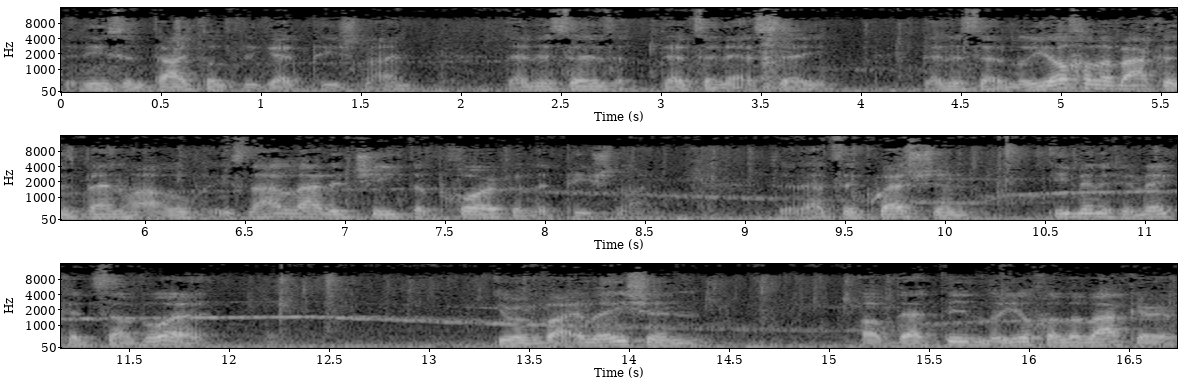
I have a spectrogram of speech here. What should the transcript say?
that he's entitled to get Pishnaim. Then it says, that's an essay. Then it said, Lo ben. He's not allowed to cheat the Bechor from the Pishnaim. So that's a question. Even if you make a tzavor, you're in violation of that din. Lo yochel.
